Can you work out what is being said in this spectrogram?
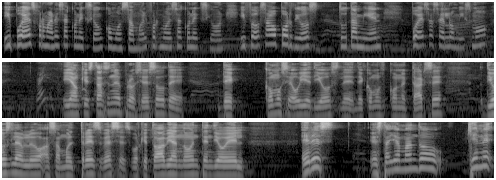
y puedes formar esa conexión como Samuel formó esa conexión y fue usado por Dios. Tú también puedes hacer lo mismo. Y aunque estás en el proceso de, de cómo se oye Dios, de, de cómo conectarse, Dios le habló a Samuel tres veces porque todavía no entendió él. Eres, me está llamando, ¿quién es?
